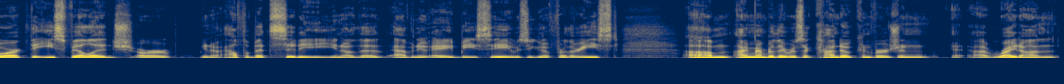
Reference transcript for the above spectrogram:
York, the East Village or you know Alphabet City, you know the Avenue A, B, C, as you go further east. Um, I remember there was a condo conversion uh, right on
